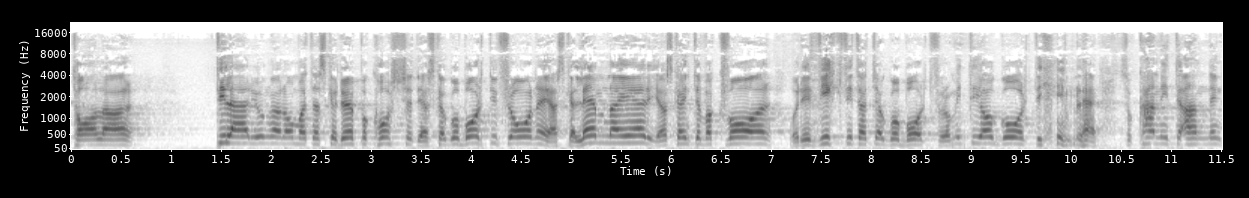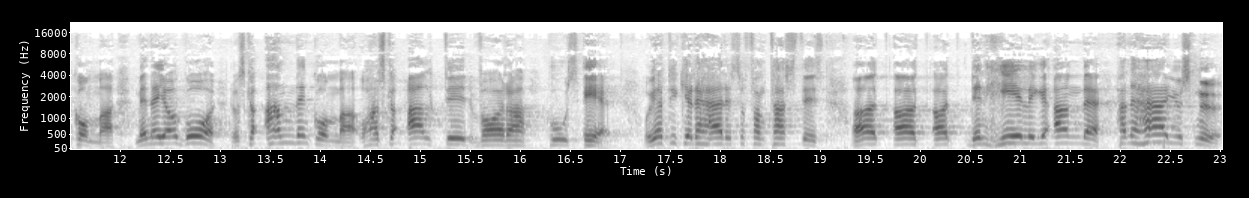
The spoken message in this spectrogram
talar till lärjungarna om att jag ska dö på korset, jag ska gå bort ifrån er, jag ska lämna er, jag ska inte vara kvar och det är viktigt att jag går bort för om inte jag går till himlen så kan inte anden komma. Men när jag går då ska anden komma och han ska alltid vara hos er. Och jag tycker det här är så fantastiskt att, att, att den helige ande, han är här just nu.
